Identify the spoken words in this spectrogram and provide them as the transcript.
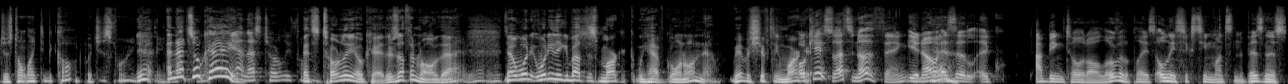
just don't like to be called, which is fine. Yeah, you know? and that's okay. yeah, and that's totally fine. It's totally okay. There's nothing wrong with that. now, what, what do you think about this market we have going on now? We have a shifting market. Okay, so that's another thing. You know, as a, a, I'm being told all over the place. Only 16 months in the business.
